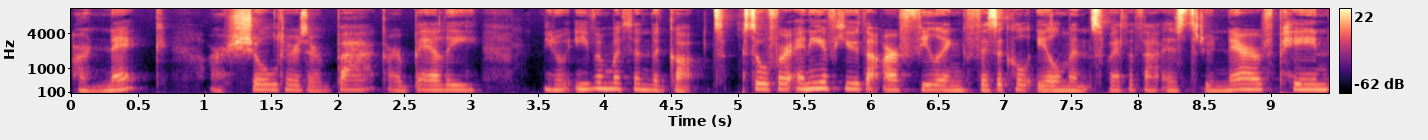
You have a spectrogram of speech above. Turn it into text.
our neck, our shoulders, our back, our belly, you know, even within the gut. So, for any of you that are feeling physical ailments, whether that is through nerve pain,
